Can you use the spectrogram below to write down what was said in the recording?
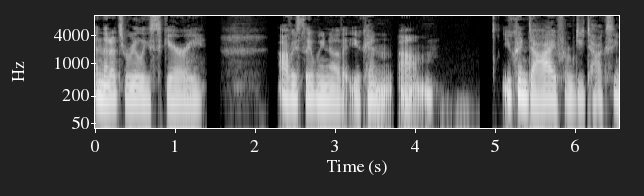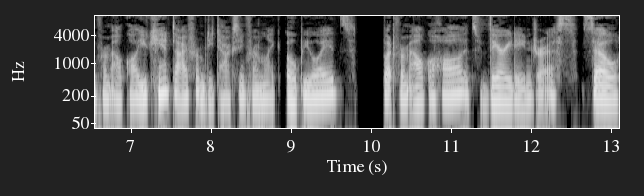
and that it's really scary obviously we know that you can um, you can die from detoxing from alcohol. You can't die from detoxing from like opioids, but from alcohol, it's very dangerous. So,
